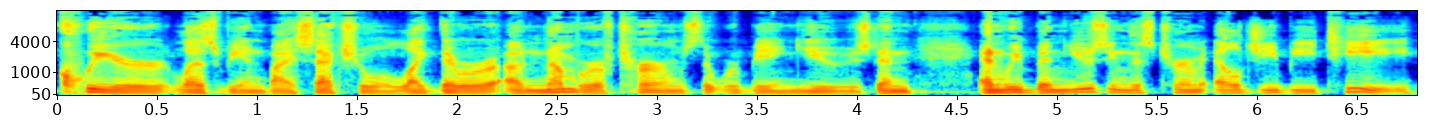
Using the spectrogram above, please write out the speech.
queer, lesbian, bisexual. Like there were a number of terms that were being used, and and we've been using this term LGBT,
